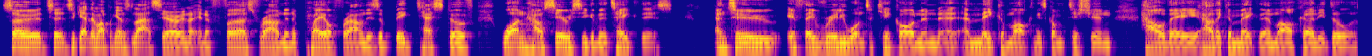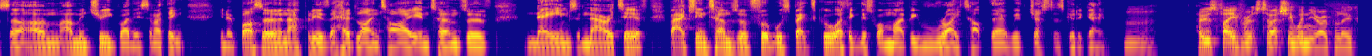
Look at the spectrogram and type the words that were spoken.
So to, to get them up against Lazio in a, in a first round, in a playoff round, is a big test of one, how seriously going to take this and two, if they really want to kick on and, and make a mark in this competition, how they how they can make their mark early doors. So I'm I'm intrigued by this, and I think you know Barcelona and Napoli is the headline tie in terms of names and narrative, but actually in terms of football spectacle, I think this one might be right up there with just as good a game. Hmm. Who's favourites to actually win the Europa League?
